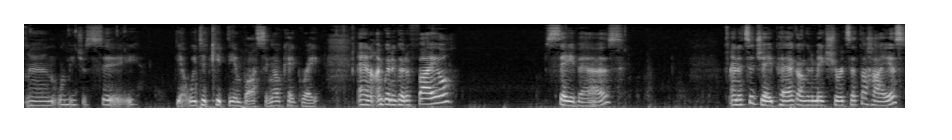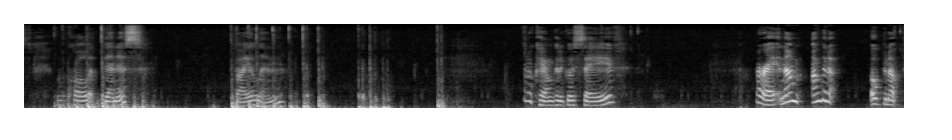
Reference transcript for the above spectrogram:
And let me just see. Yeah, we did keep the embossing. Okay, great. And I'm going to go to File, Save As and it's a JPEG. I'm going to make sure it's at the highest. We'll call it Venice Violin. Okay, I'm going to go save. All right, and I'm, I'm going to open up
